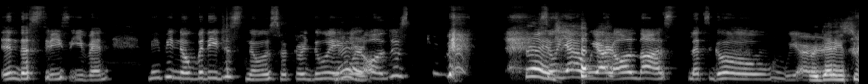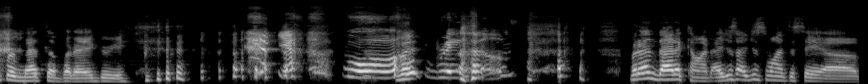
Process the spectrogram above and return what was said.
industries even, maybe nobody just knows what we're doing. We're all just right. so yeah, we are all lost. Let's go. We are we're getting super meta but i agree yeah. Whoa, But- brain cells. but on that account i just i just wanted to say uh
